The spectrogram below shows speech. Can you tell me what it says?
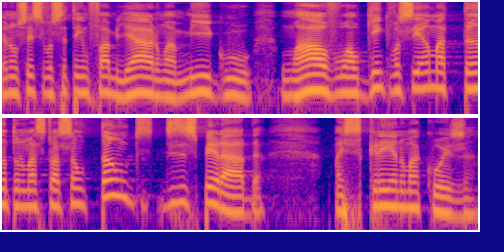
eu não sei se você tem um familiar, um amigo, um alvo, alguém que você ama tanto numa situação tão desesperada, mas creia numa coisa:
